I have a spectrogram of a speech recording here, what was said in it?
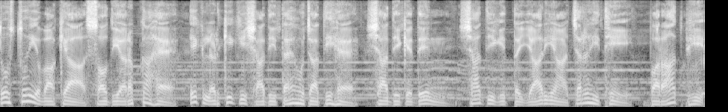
दोस्तों, ये वाक्य सऊदी अरब का है। एक लड़की की शादी तय हो जाती है। शादी के दिन शादी की तैयारियाँ चल रही थीं। बारात भी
